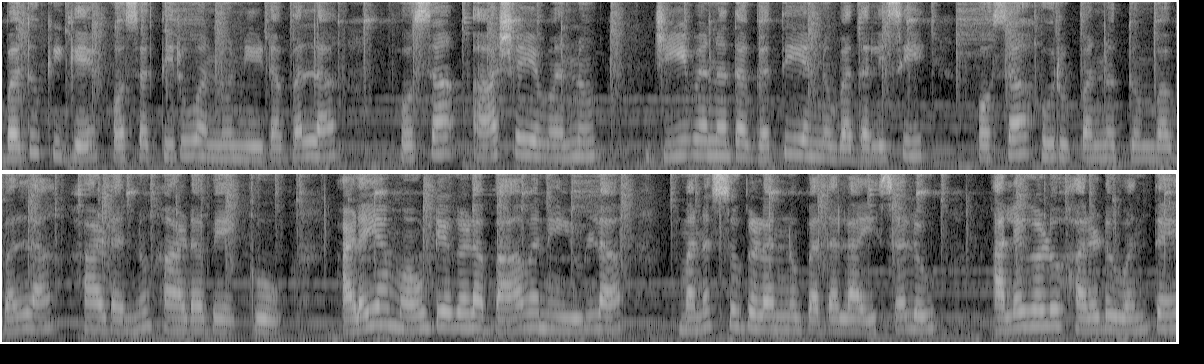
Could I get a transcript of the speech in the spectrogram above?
ಬದುಕಿಗೆ ಹೊಸ ತಿರುವನ್ನು ನೀಡಬಲ್ಲ ಹೊಸ ಆಶಯವನ್ನು ಜೀವನದ ಗತಿಯನ್ನು ಬದಲಿಸಿ ಹೊಸ ಹುರುಪನ್ನು ತುಂಬಬಲ್ಲ ಹಾಡನ್ನು ಹಾಡಬೇಕು. ಹಳೆಯ ಮೌಢ್ಯಗಳ ಭಾವನೆಯುಳ್ಳ ಮನಸ್ಸುಗಳನ್ನು ಬದಲಾಯಿಸಲು ಅಲೆಗಳು ಹರಡುವಂತೆ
